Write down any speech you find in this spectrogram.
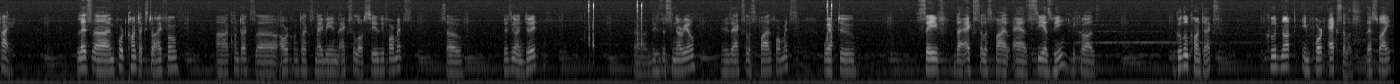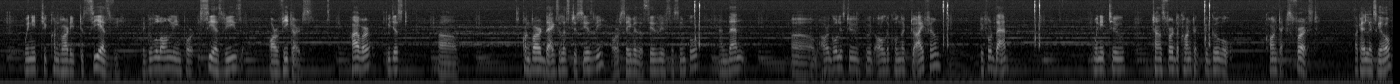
Hi. Let's uh, import contacts to iPhone. Uh, contacts, uh, our contacts may be in Excel or CSV formats. So let's go and do it. Uh, this is the scenario. It is XLS file formats. We have to save the XLS file as CSV because Google Contacts could not import XLS. That's why we need to convert it to CSV the Google only import CSVs or vcards however we just uh, convert the XLS to CSV or save as a CSV it's so simple. And then uh, our goal is to put all the connect to iPhone. Before that we need to transfer the contact to Google contacts first. Okay let's go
